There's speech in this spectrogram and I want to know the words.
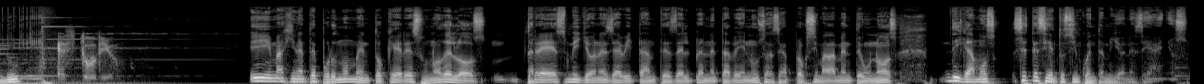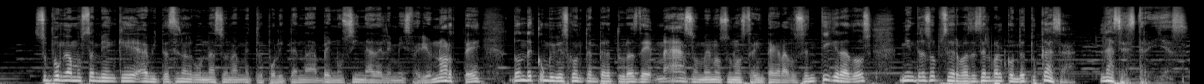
Noob Studio. Imagínate por un momento que eres uno de los 3 millones de habitantes del planeta Venus hace aproximadamente unos, digamos, 750 millones de años. Supongamos también que habitas en alguna zona metropolitana venusina del hemisferio norte, donde convives con temperaturas de más o menos unos 30 grados centígrados mientras observas desde el balcón de tu casa las estrellas.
